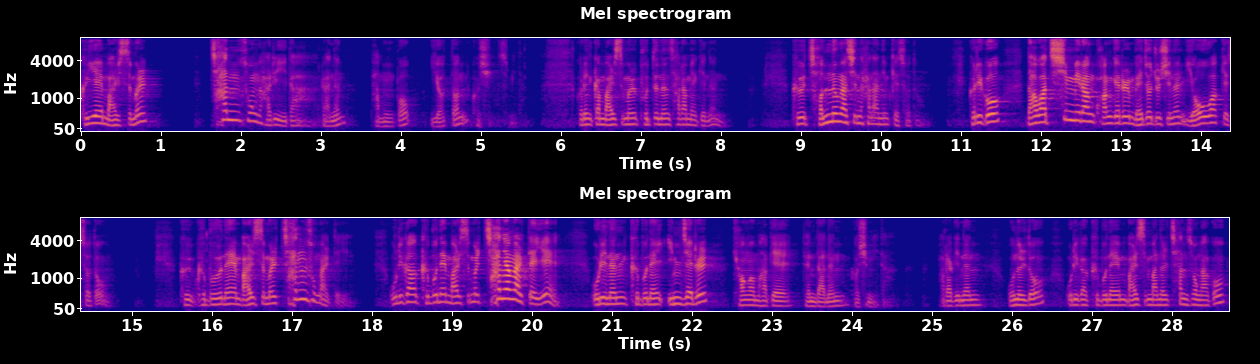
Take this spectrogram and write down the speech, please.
그의 말씀을 찬송하리이다라는 방법이었던 것이었습니다. 그러니까 말씀을 붙드는 사람에게는 그 전능하신 하나님께서도 그리고 나와 친밀한 관계를 맺어 주시는 여호와께서도 그 그분의 말씀을 찬송할 때에 우리가 그분의 말씀을 찬양할 때에 우리는 그분의 임재를 경험하게 된다는 것입니다. 바라기는 오늘도 우리가 그분의 말씀만을 찬송하고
